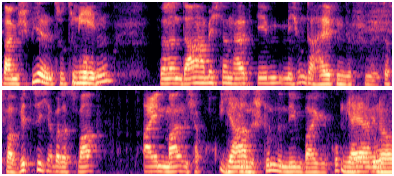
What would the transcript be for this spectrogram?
beim Spielen zuzugucken, sondern da habe ich dann halt eben mich unterhalten gefühlt. Das war witzig, aber das war einmal, ich habe auch Ja. eine Stunde nebenbei geguckt. Ja, ja, so. genau.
